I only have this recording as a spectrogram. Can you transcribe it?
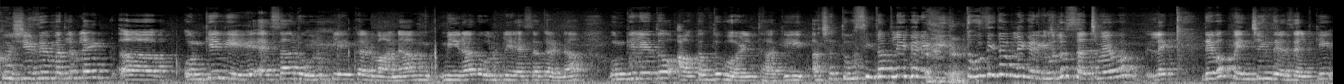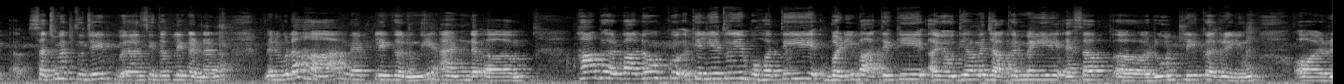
खुशी से मतलब लाइक उनके लिए ऐसा रोल प्ले करवाना, मेरा रोल प्ले ऐसा करना, उनके लिए तो आउट ऑफ़ द वर्ल्ड था कि अच्छा तू सीधा प्ले करेगी, तू सीधा प्ले करेगी। मतलब सच में वो like they were pinching their self कि, सच में तुझे ही सीधा प्ले करना है ना? मैंने बोला हाँ मैं प्ले करूँगी. एंड हाँ घर वालों के लिए तो ये बहुत ही बड़ी बात है कि अयोध्या में जाकर मैं ये ऐसा रोल प्ले कर रही हूँ। और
